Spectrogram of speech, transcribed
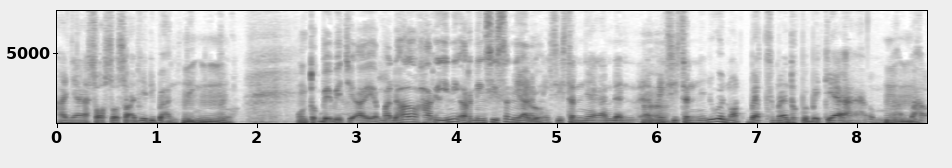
hanya sosok saja dibanting Mhm. gitu Untuk BBCA ya. Iya, Padahal hari ini earning seasonnya ya loh. earning seasonnya kan dan earning seasonnya juga not bad sebenarnya untuk BBCA Mhm. Bah-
